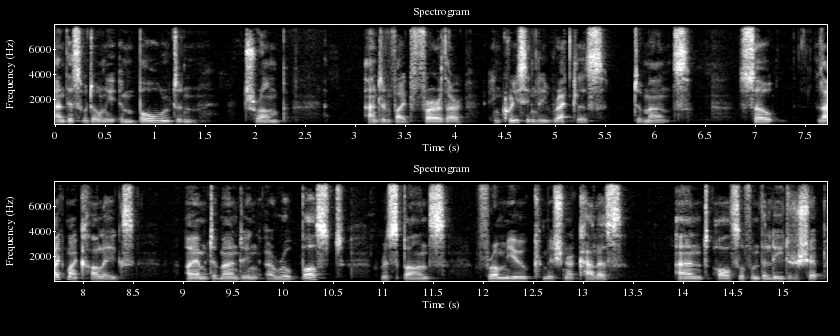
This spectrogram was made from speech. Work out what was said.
And this would only embolden Trump and invite further, increasingly reckless demands. So, like my colleagues, I am demanding a robust response from you, Commissioner Callas, and also from the leadership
